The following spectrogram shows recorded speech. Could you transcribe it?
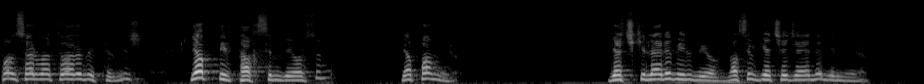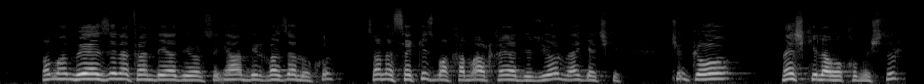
konservatuarı bitirmiş. Yap bir taksim diyorsun. Yapamıyor. Geçkileri bilmiyor. Nasıl geçeceğini bilmiyor. Ama müezzin efendiye diyorsun ya bir gazel oku. Sana sekiz makam arkaya düzüyor ve geçki. Çünkü o meşk ile okumuştur.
